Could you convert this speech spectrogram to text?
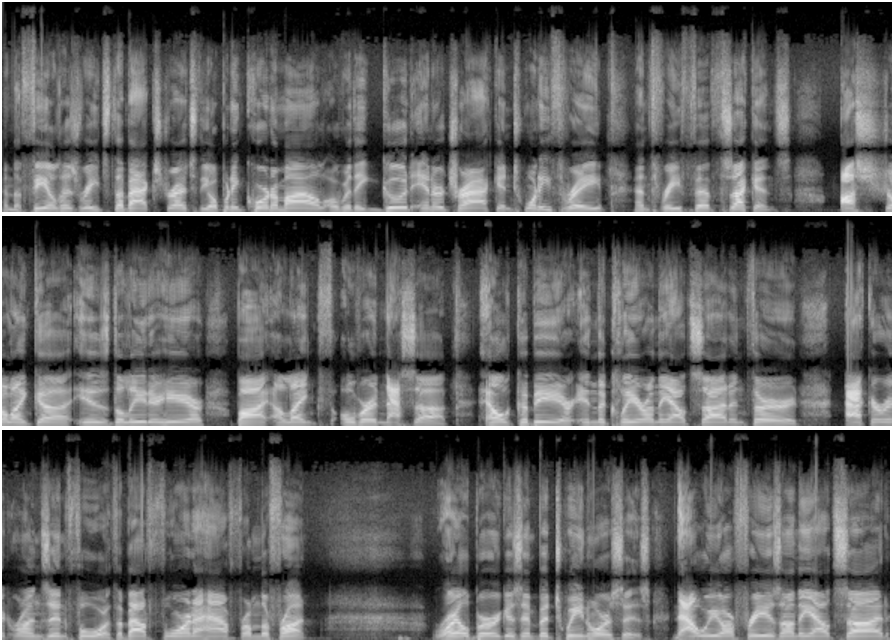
And the field has reached the backstretch, the opening quarter mile over the good inner track in 23 and three fifths seconds. Ostrolenka is the leader here by a length over NASA. El Kabeir in the clear on the outside in third. Accurate runs in fourth, about four and a half from the front. Royalburg is in between horses. Now we are free is on the outside,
